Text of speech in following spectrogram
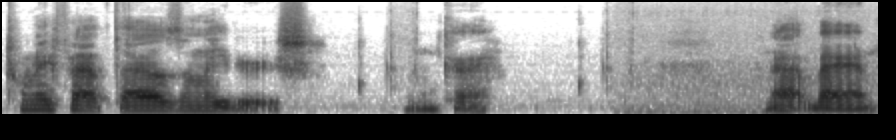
25,000 liters. Okay. Not bad.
